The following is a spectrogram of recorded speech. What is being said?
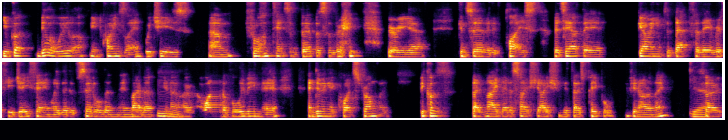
you've got Biloela in Queensland, which is um, for all intents and purposes a very, very uh, conservative place that's out there going into bat for their refugee family that have settled and, and made a mm. you know hmm. a, a wonderful living there and doing it quite strongly because they've made that association with those people, if you know what I mean. Yeah. So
